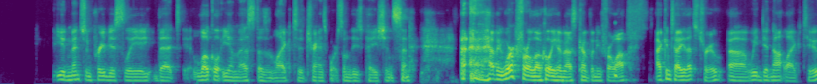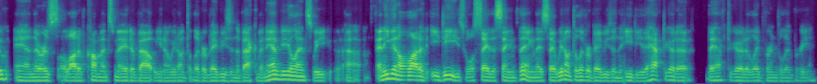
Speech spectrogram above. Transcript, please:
You'd mentioned previously that local EMS doesn't like to transport some of these patients. And having worked for a local EMS company for a while, I can tell you that's true. Uh, we did not like to, and there was a lot of comments made about, you know, we don't deliver babies in the back of an ambulance. We, uh, and even a lot of EDs will say the same thing. They say we don't deliver babies in the ED. They have to go to, they have to go to labor and delivery, and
